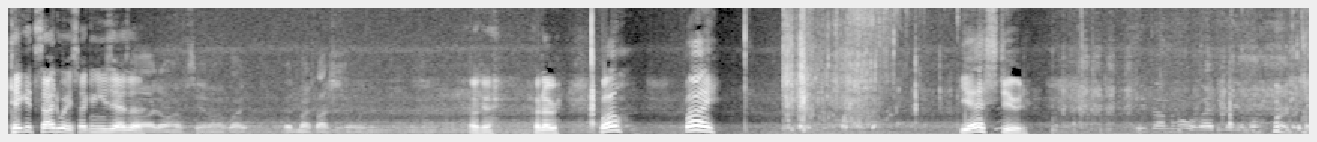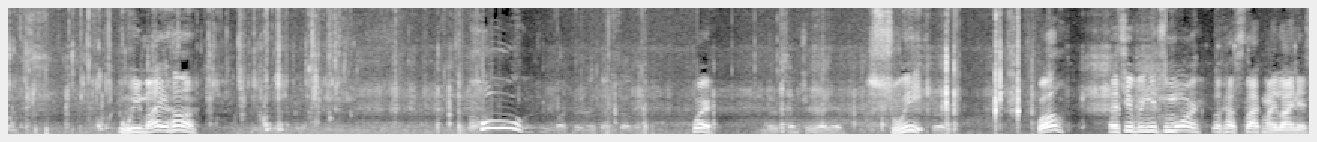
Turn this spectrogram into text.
Take it sideways so I can use it as a. Uh. I don't have, see, I don't have light. My flash isn't working. Okay, whatever. Well, bye. Yes, dude. We might, huh? Whoo! Where? There's Century right here. Sweet. Well, let's see if we can get some more. Look how slack my line is.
